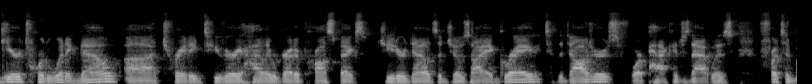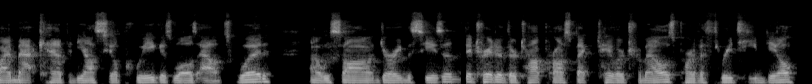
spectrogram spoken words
geared toward winning now, uh, trading two very highly regarded prospects, Jeter Downs and Josiah Gray, to the Dodgers for a package that was fronted by Matt Kemp and Yasiel Puig, as well as Alex Wood. Uh, we saw during the season they traded their top prospect Taylor Trammell as part of a three-team deal,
